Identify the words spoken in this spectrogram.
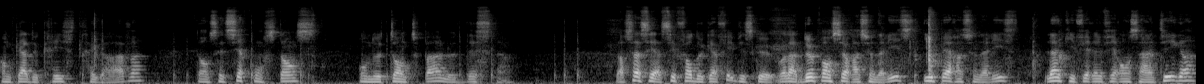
en cas de crise très grave. Dans ces circonstances, on ne tente pas le destin. Alors ça, c'est assez fort de café, puisque voilà, deux penseurs rationalistes, hyper rationalistes, l'un qui fait référence à un tigre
